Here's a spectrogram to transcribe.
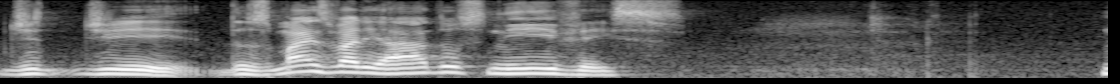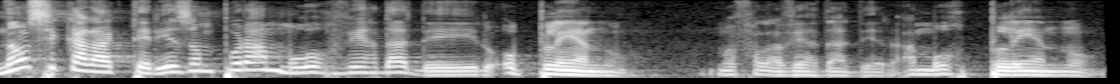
de, de, dos mais variados níveis. Não se caracterizam por amor verdadeiro ou pleno. Não vou falar verdadeiro, amor pleno,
